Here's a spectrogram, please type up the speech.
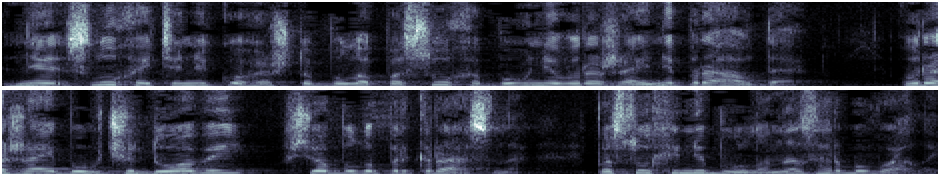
не слухайте нікого, що була посуха, був не урожай. Неправда. Урожай був чудовий, все було прекрасно. Посухи не було, нас гарбували.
